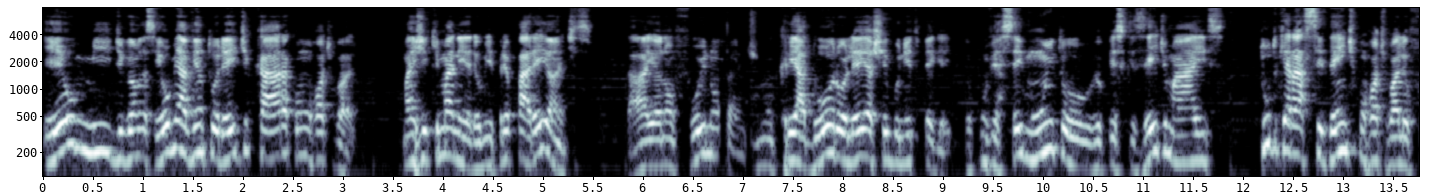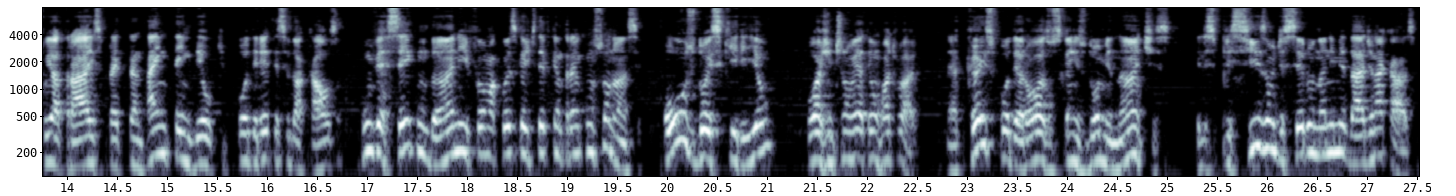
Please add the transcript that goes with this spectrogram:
Eu me, digamos assim, eu me aventurei de cara com o Rottweiler. Mas de que maneira? Eu me preparei antes. Tá? Eu não fui no, no criador, olhei, achei bonito e peguei. Eu conversei muito, eu pesquisei demais. Tudo que era acidente com o Rottweiler eu fui atrás para tentar entender o que poderia ter sido a causa. Conversei com o Dani e foi uma coisa que a gente teve que entrar em consonância. Ou os dois queriam, ou a gente não ia ter um Rottweiler. Né? Cães poderosos, cães dominantes, eles precisam de ser unanimidade na casa.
